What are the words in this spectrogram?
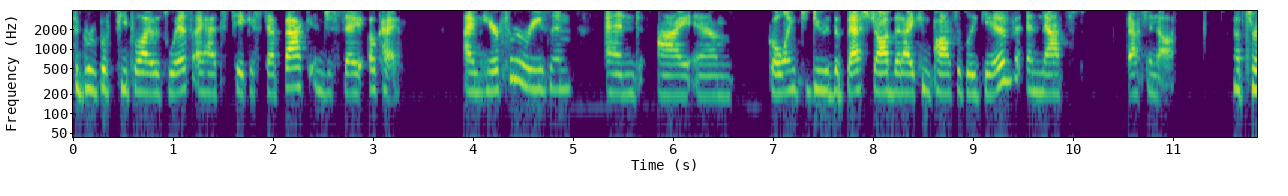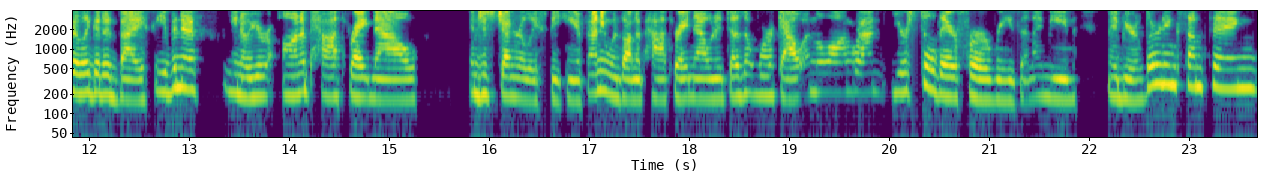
the group of people I was with. I had to take a step back and just say, okay, I'm here for a reason and I am going to do the best job that I can possibly give. And that's that's enough. That's really good advice. Even if, you know, you're on a path right now, and just generally speaking, if anyone's on a path right now and it doesn't work out in the long run, you're still there for a reason. I mean, maybe you're learning something,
